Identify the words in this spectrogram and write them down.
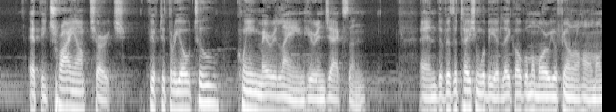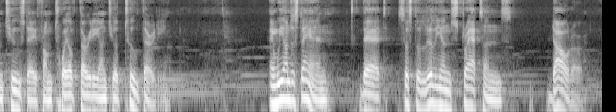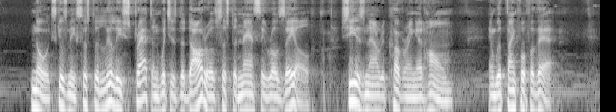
at the Triumph Church, 5302 Queen Mary Lane here in Jackson. And the visitation will be at Lake Lakeover Memorial Funeral Home on Tuesday from 12:30 until 2:30. And we understand that Sister Lillian Stratton's daughter, no, excuse me, Sister Lily Stratton, which is the daughter of Sister Nancy Roselle, she is now recovering at home, and we're thankful for that.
